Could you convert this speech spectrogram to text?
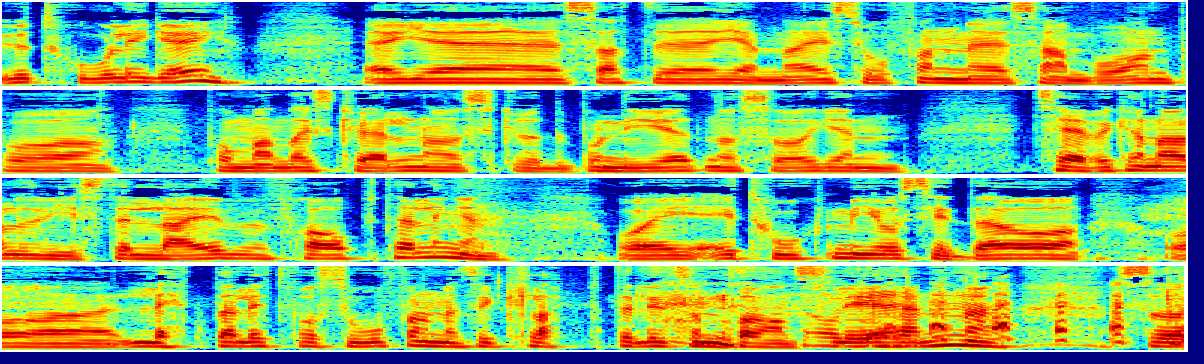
utrolig gøy. Jeg eh, satt hjemme i sofaen med samboeren på, på mandagskvelden og skrudde på nyhetene og så en TV-kanal viste live fra opptellingen. Og jeg, jeg tok meg i å sitte og, og lette litt for sofaen mens jeg klapte litt sånn barnslig okay. i hendene. Så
